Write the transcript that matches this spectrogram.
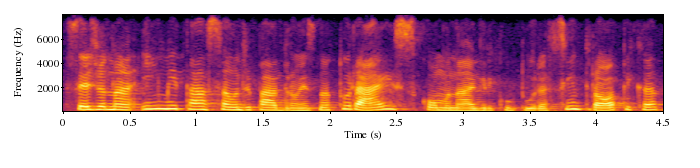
seja na imitação de padrões naturais, como na agricultura sintrópica,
